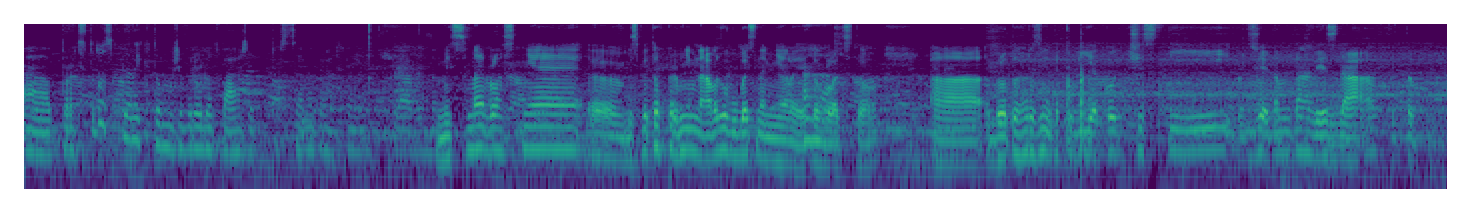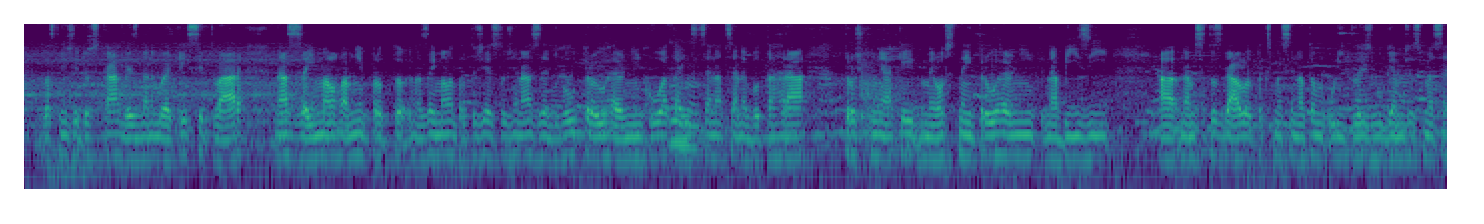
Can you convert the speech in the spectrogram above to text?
A proč jste dospěli k tomu, že budou dotvářet tu scenografii? My jsme vlastně, eh, my jsme to v prvním návrhu vůbec neměli, tohleto. A bylo to hrozně takový jako čistý, protože je tam ta hvězda, ta, vlastně židovská hvězda nebo jakýsi tvar, nás zajímal hlavně proto, zajímalo, protože je složená ze dvou trojuhelníků a ta mm. inscenace nebo ta hra trošku nějaký milostný trojuhelník nabízí a nám se to zdálo, tak jsme si na tom ulítli s Hugem, že jsme se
